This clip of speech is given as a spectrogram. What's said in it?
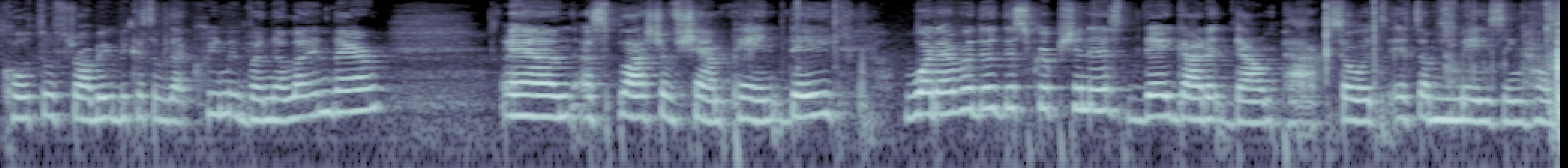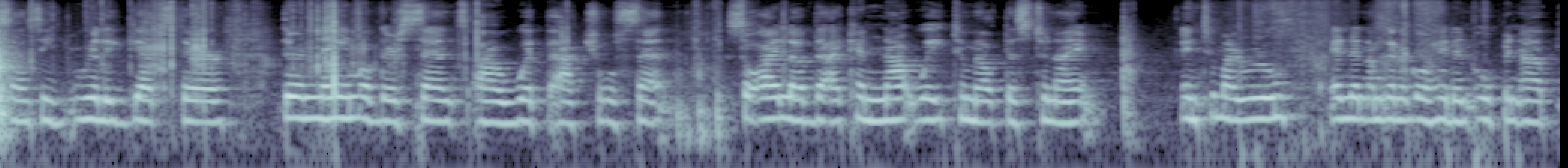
coastal strawberry because of that creamy vanilla in there and a splash of champagne. They whatever the description is they got it down packed. So it's it's amazing how Scentsy really gets their their name of their scent uh, with the actual scent. So I love that. I cannot wait to melt this tonight into my room. And then I'm gonna go ahead and open up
